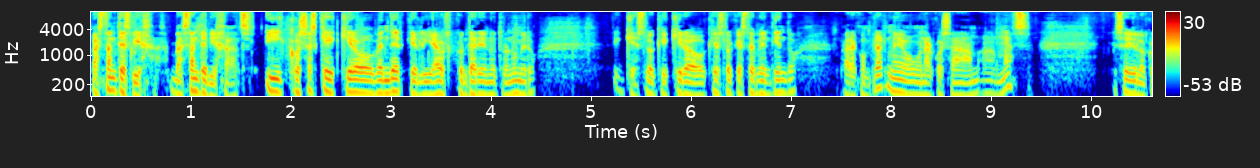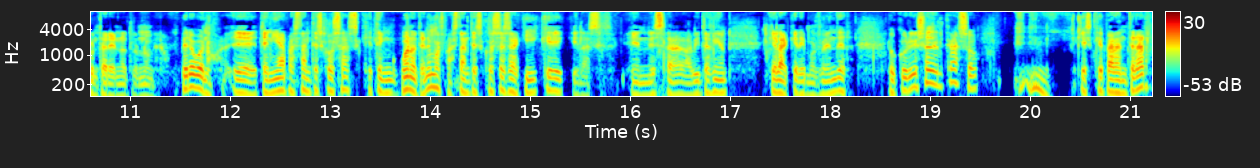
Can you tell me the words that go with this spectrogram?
bastantes viejas, bastante viejas y cosas que quiero vender que ya os contaré en otro número, que es lo que quiero, que es lo que estoy vendiendo para comprarme o una cosa más. Eso yo lo contaré en otro número. Pero bueno, eh, tenía bastantes cosas que tengo. Bueno, tenemos bastantes cosas aquí que, que, las en esa habitación que la queremos vender. Lo curioso del caso, que es que para entrar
